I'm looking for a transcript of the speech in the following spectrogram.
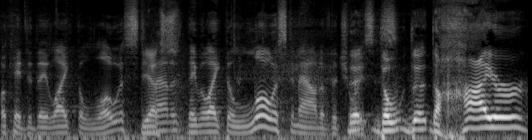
Okay, did they like the lowest Yes. amount? Of, they like the lowest amount of the The, choices. the, the, the higher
